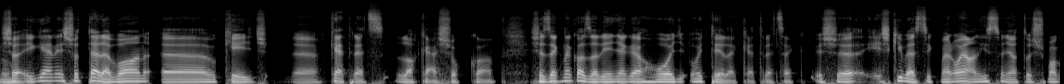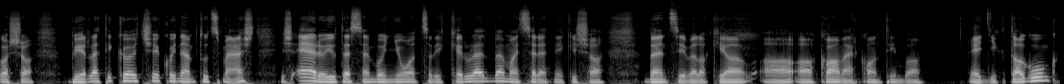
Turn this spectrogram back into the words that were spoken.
És, igen, és ott tele van uh, cage ketrec lakásokkal. És ezeknek az a lényege, hogy, hogy tényleg ketrecek. És, és kiveszik, mert olyan iszonyatos magas a bérleti költség, hogy nem tudsz mást, és erről jut eszembe, hogy nyolcadik kerületben, majd szeretnék is a Bencével, aki a, a, a Kalmár kantinban egyik tagunk,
